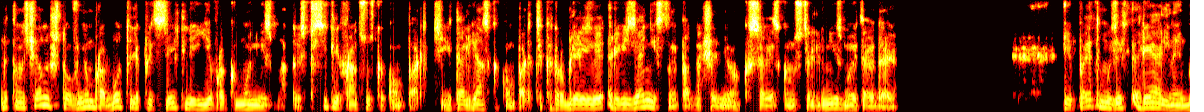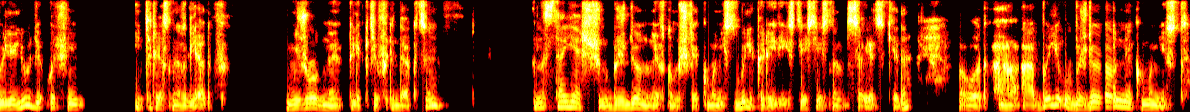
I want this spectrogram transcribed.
это означало, что в нем работали представители еврокоммунизма, то есть представители французской компартии, итальянской компартии, которые были ревизионистами по отношению к советскому сталинизму и так далее. И поэтому здесь реальные были люди очень интересных взглядов. Международный коллектив редакции, настоящие убежденные, в том числе коммунисты, были карьеристы, естественно, советские, да, вот, а, а были убежденные коммунисты.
